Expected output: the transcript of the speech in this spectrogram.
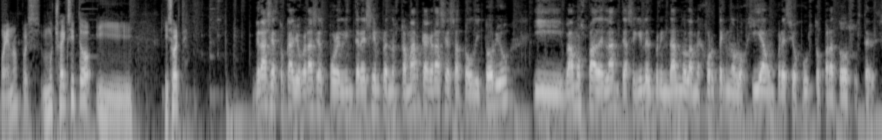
bueno, pues mucho éxito y, y suerte. Gracias, Tocayo, gracias por el interés siempre en nuestra marca, gracias a tu auditorio y vamos para adelante a seguirles brindando la mejor tecnología a un precio justo para todos ustedes.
